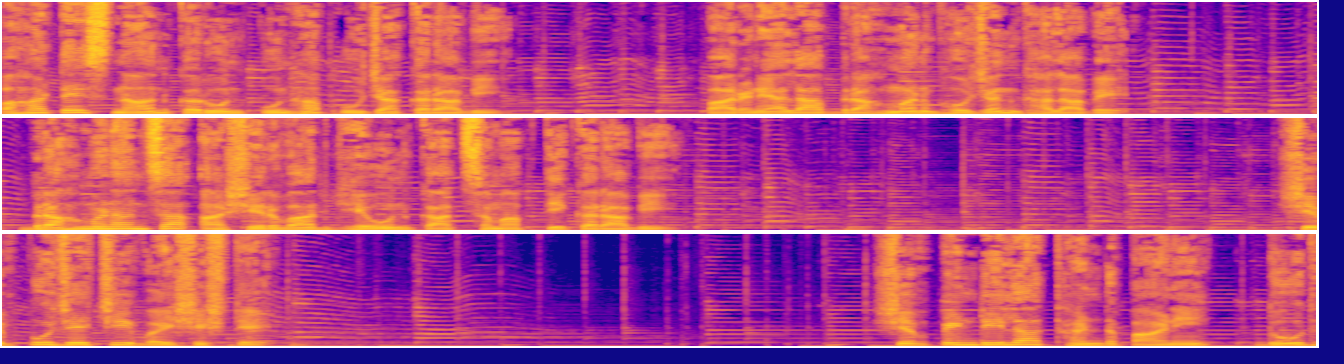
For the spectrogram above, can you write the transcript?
पहाटे स्नान करून पुन्हा पूजा करावी. पारण्याला ब्राह्मण भोजन घालावे. ब्राह्मणांचा आशीर्वाद घेऊन कातसमाप्ती करावी. शिवपूजेची वैशिष्ट्ये. शिवपिंडीला थंड पाणी दूध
